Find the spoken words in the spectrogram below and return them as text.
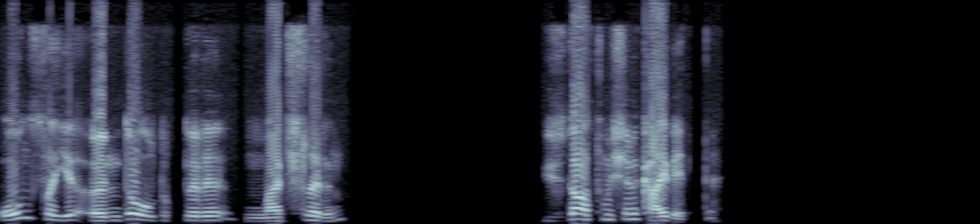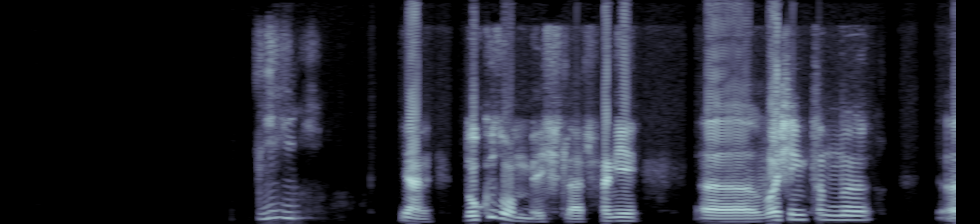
10 sayı önde oldukları maçların %60'ını kaybetti. İlginç. 9-15'ler. Hani e, Washington'lı e,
